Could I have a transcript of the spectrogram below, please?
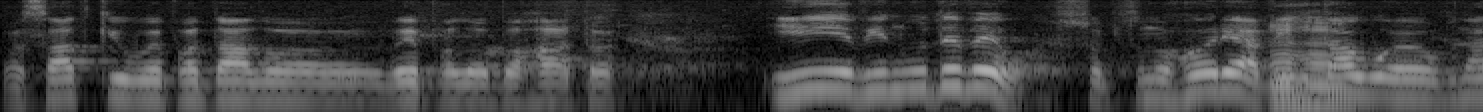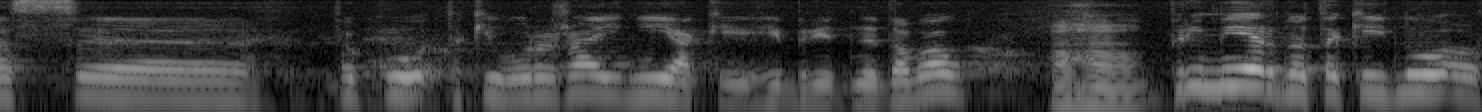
осадків випадало, випало багато. І він удивив, собственно говоря. Він Мгм. дав е, в нас е, таку, такий урожай, ніякий гібрид не давав. Мгм. Примірно такий, ну,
